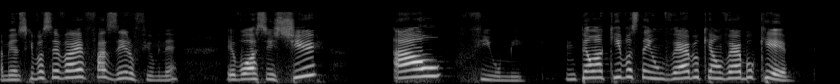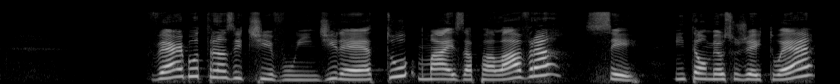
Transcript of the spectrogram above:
a menos que você vai fazer o filme, né? Eu vou assistir ao filme. Então, aqui você tem um verbo que é um verbo o quê? Verbo transitivo indireto mais a palavra ser. Então, meu sujeito é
